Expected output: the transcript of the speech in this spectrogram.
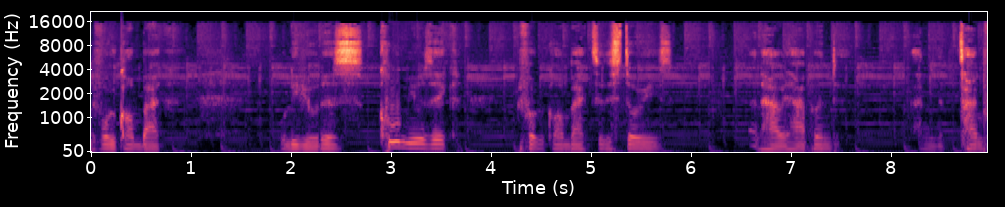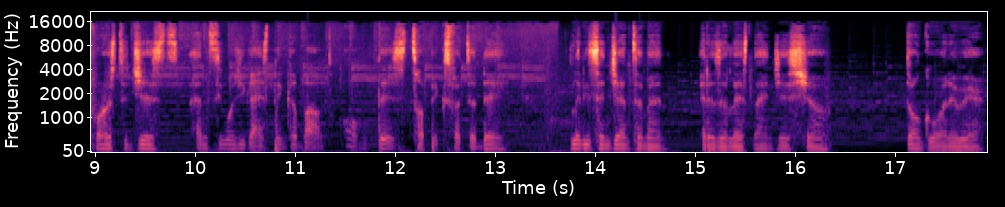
before we come back, we'll leave you with this cool music before we come back to the stories and how it happened and time for us to just and see what you guys think about all these topics for today. Ladies and gentlemen, it is a Last Night Gist show. Don't go anywhere.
